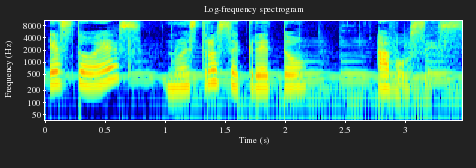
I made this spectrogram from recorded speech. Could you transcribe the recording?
esto es nuestro secreto a voces.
